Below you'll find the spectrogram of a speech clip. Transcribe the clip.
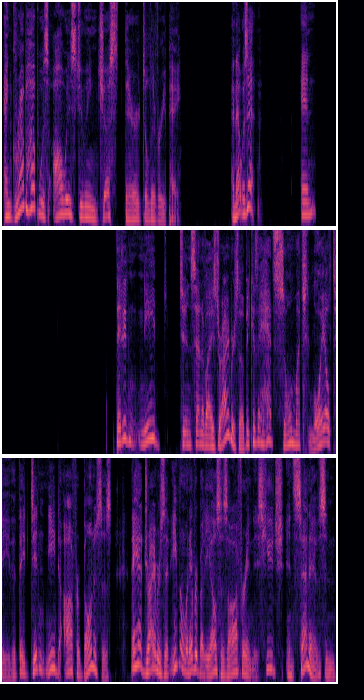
And Grubhub was always doing just their delivery pay. And that was it. And they didn't need to incentivize drivers though, because they had so much loyalty that they didn't need to offer bonuses. They had drivers that even when everybody else is offering these huge incentives, and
